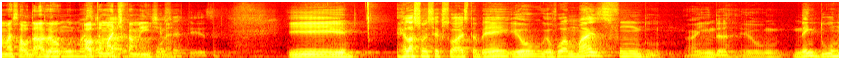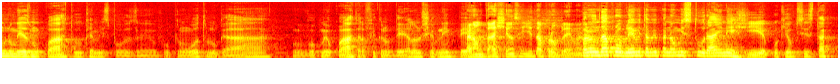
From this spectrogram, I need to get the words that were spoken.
mais saudável mais automaticamente, saudável, com né? Com certeza. E relações sexuais também. Eu, eu vou a mais fundo ainda. Eu nem durmo no mesmo quarto que a minha esposa. Eu vou para um outro lugar. Eu vou para o meu quarto, ela fica no dela, eu não chego nem perto. Para não dar chance de dar problema. Para né? não dar problema e também para não misturar energia, porque eu preciso estar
